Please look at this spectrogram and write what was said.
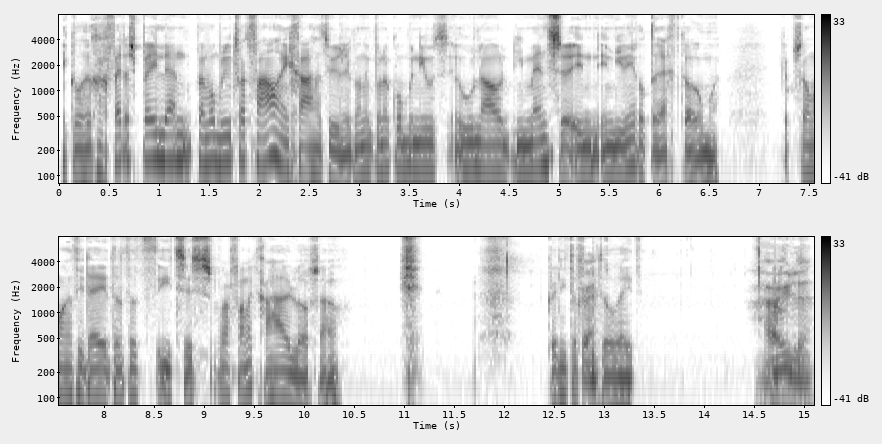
ik wil heel graag verder spelen en ben wel benieuwd waar het verhaal heen gaat natuurlijk. Want ik ben ook wel benieuwd hoe nou die mensen in, in die wereld terechtkomen. Ik heb zomaar het idee dat het iets is waarvan ik ga huilen of zo. ik weet niet of okay. het wil weten. Huilen?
